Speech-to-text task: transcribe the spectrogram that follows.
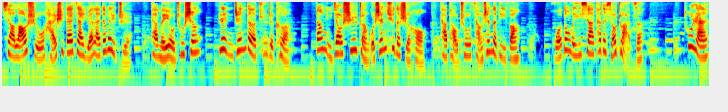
小老鼠还是待在原来的位置，它没有出声，认真地听着课。当女教师转过身去的时候，他跑出藏身的地方，活动了一下他的小爪子。突然，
